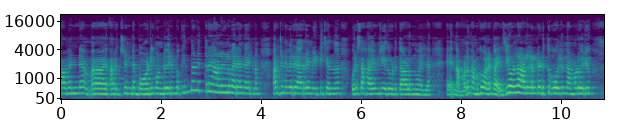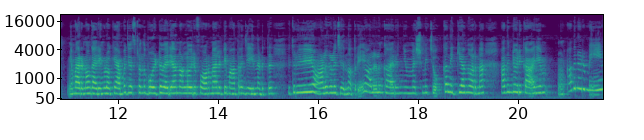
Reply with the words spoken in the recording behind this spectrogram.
അവന്റെ അർജുന്റെ ബോഡി കൊണ്ടുവരുമ്പോൾ എന്താണ് ഇത്ര ആളുകൾ വരാൻ കാരണം? അർജുൻ ഇവരുടെ ആരുടെയും വീട്ടിൽ ചെന്ന് ഒരു സഹായം ചെയ്തു കൊടുത്ത ആളൊന്നുമല്ല നമ്മൾ നമുക്ക് വളരെ പരിചയമുള്ള ആളുകളുടെ അടുത്ത് പോലും നമ്മളൊരു മരണവും കാര്യങ്ങളും ഒക്കെ ആകുമ്പോൾ ജസ്റ്റ് ഒന്ന് പോയിട്ട് വരിക എന്നുള്ള ഒരു ഫോർമാലിറ്റി മാത്രം ചെയ്യുന്നിടത്ത് ഇത്രയും ആളുകൾ ചെന്ന് അത്രയും ആളുകളും കരഞ്ഞും വിഷമിച്ചും ഒക്കെ നിൽക്കുക എന്ന് പറഞ്ഞാൽ അതിന്റെ ഒരു കാര്യം അതിനൊരു മെയിൻ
